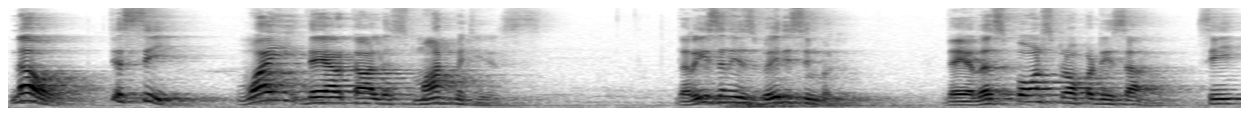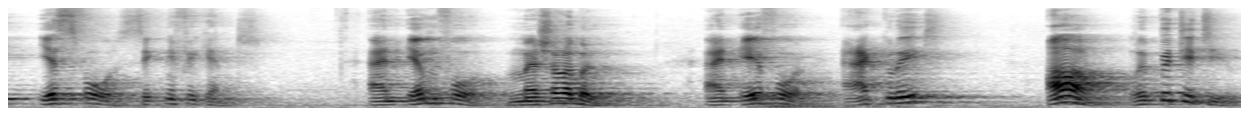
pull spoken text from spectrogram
Now, just see why they are called smart materials. The reason is very simple. Their response properties are, see, S4 significant and M4 measurable and A4 accurate, are repetitive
